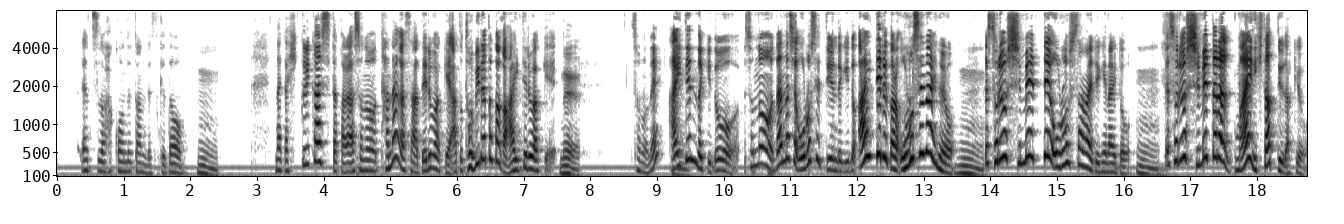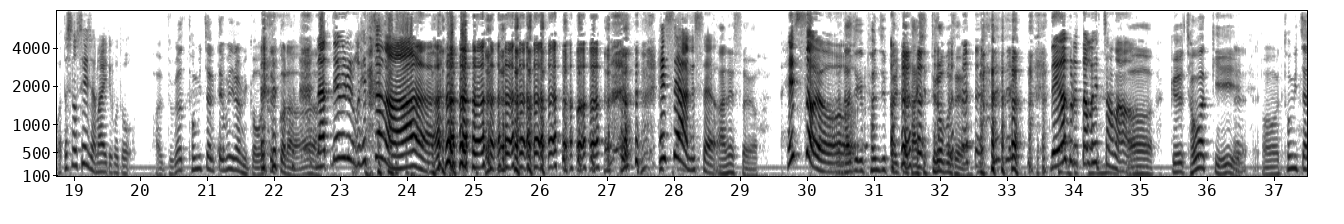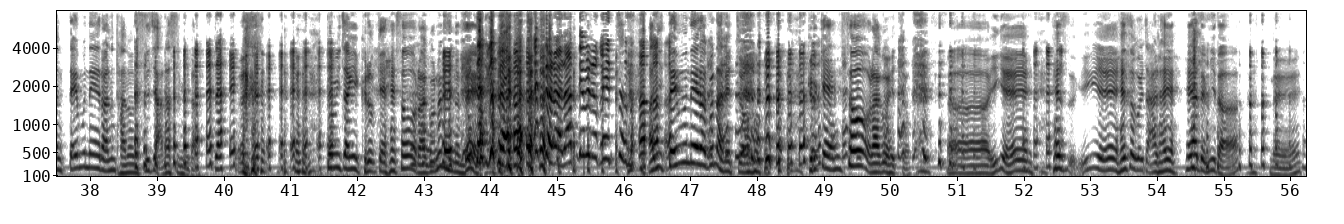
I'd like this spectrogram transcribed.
やつを運んでたんですけど、 음, なんかひっくり返してたから、その棚がさ、出るわけ。あと扉とかが開いてるわけ。 네, そのね、開いてんだけど、その旦那氏は下ろせって言うんだけど、開いてるから下ろせないのよ。 음, で、それを閉めて下ろさないといけないと。 음. で、それを閉めたら前に来たっていうだけよ。私のせいじゃないってこと。 아, 누가 토미짱 때문이랍니까? 어쨌거나. なってみるのが減っちゃな했어요, 안 했어요? 안 했어요. 했어요. 아, 나중에 편집할 때 다시 들어보세요. 내가 그랬다고 했잖아. 어, 그 정확히 네. 어, 토미짱 때문에라는 단어는 쓰지 않았습니다. 네. 토미짱이 그렇게 해서라고는 했는데 나, 나 때문에라고 했잖아. 아니 때문에라고는 안 했죠. 그렇게 해서라고 했죠. 어, 이게 해석, 이게 해석을 잘 해, 해야 됩니다. 네.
